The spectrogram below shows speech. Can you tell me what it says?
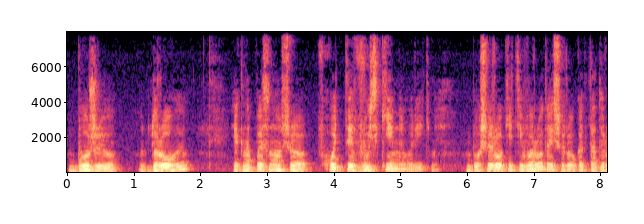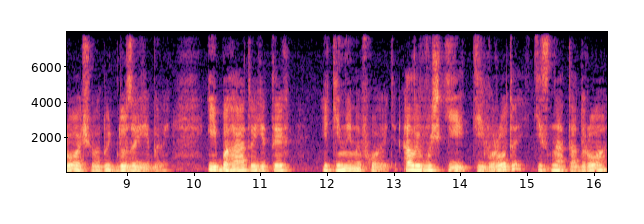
Божою дорогою, як написано, що входьте вузькими ворітьми. бо широкі ті ворота і широка та дорога, що ведуть до загибелі. І багато є тих, які ними входять. Але вузькі ті ворота, тісна та дорога,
